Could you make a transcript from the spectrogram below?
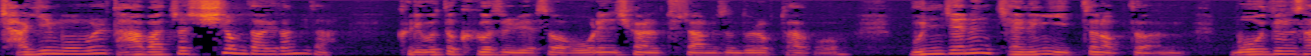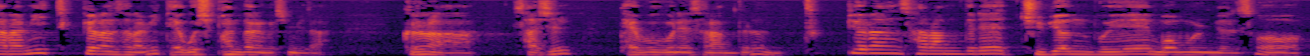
자기 몸을 다 바쳐 실험도 하기도 합니다. 그리고 또 그것을 위해서 오랜 시간을 투자하면서 노력도 하고 문제는 재능이 있든 없든 모든 사람이 특별한 사람이 되고 싶어 한다는 것입니다. 그러나 사실 대부분의 사람들은 특별한 사람들의 주변부에 머물면서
